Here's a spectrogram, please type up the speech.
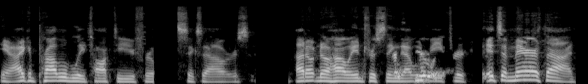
Yeah, I could probably talk to you for six hours. I don't know how interesting that would be for it's a marathon.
